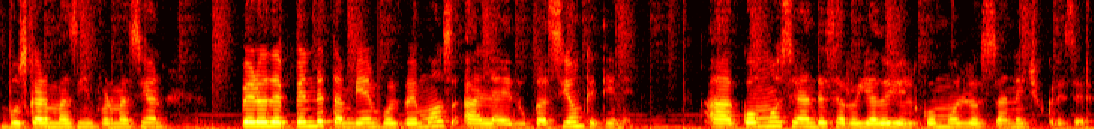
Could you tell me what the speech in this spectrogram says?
buscar más información. Pero depende también, volvemos a la educación que tienen, a cómo se han desarrollado y el cómo los han hecho crecer.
